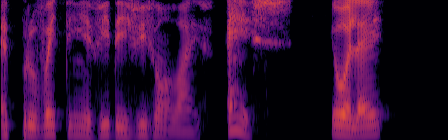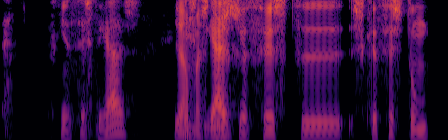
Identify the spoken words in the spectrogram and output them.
aproveitem a vida e vivam a live. Eis, eu olhei, conheço este gajo? Yeah, Este mas gajo- tu esqueceste, esqueceste um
